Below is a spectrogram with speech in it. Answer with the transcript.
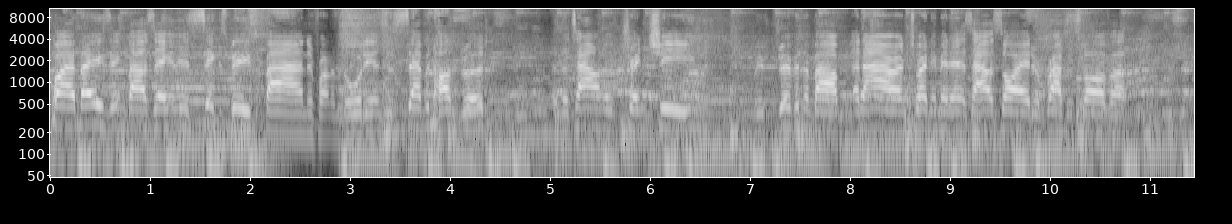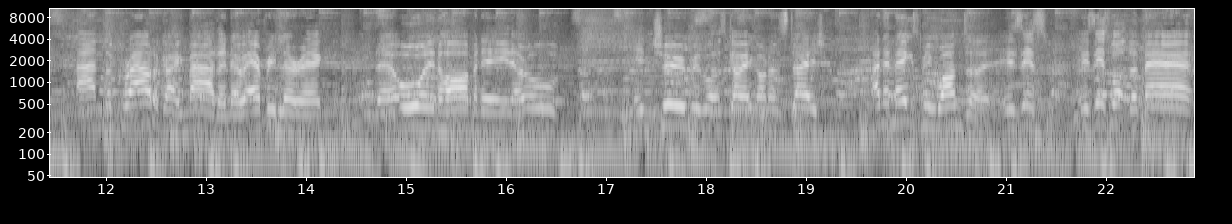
quite amazing about seeing this six piece band in front of an audience of 700 in the town of Trenčín. We've driven about an hour and 20 minutes outside of Bratislava, and the crowd are going mad. They know every lyric, they're all in harmony, they're all in tune with what's going on on stage. And it makes me wonder is this, is this what the mayor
